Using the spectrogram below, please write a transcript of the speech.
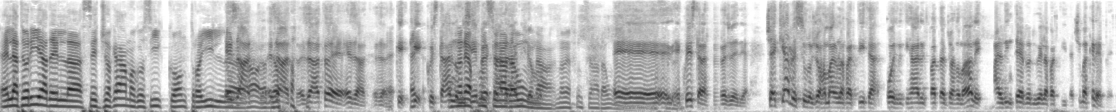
è la teoria del se giochiamo così contro il... Esatto, no, abbiamo... esatto, esatto, eh, esatto, esatto. Che, che eh, quest'anno non è funzionata cara, una, diciamo, non è funzionata una. Eh, e questa è la tragedia. Cioè è chiaro che se uno gioca male una partita puoi criticare il fatto che ha giocato male all'interno di quella partita, ci mancherebbe.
